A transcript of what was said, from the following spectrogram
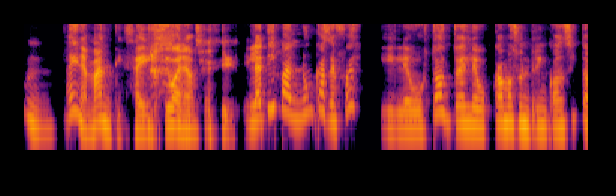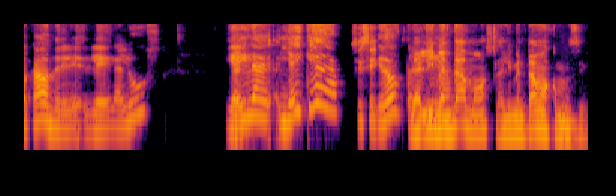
un- hay una mantis ahí. Y bueno, Sí. y la tipa nunca se fue y le gustó, entonces le buscamos un rinconcito acá donde le, le dé la luz. Y ahí, la, y ahí queda. Sí, sí. quedó La alimentamos, la alimentamos como, Mm. si,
